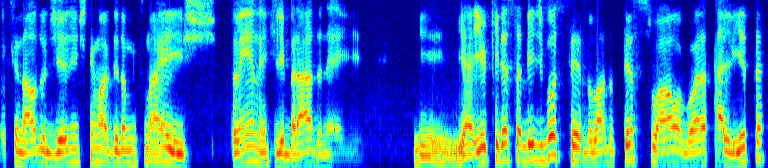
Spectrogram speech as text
no final do dia a gente tem uma vida muito mais plena, equilibrada, né? E, e, e aí eu queria saber de você, do lado pessoal agora, Talita,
